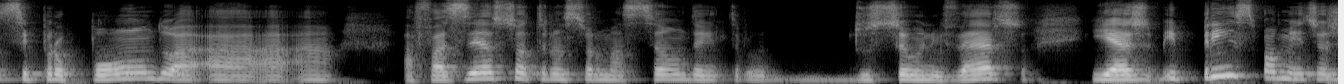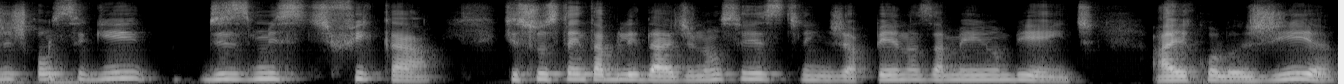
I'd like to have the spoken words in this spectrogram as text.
se propondo a, a, a, fazer a sua transformação dentro do seu universo e, e principalmente a gente conseguir desmistificar que sustentabilidade não se restringe apenas a meio ambiente, à ecologia,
